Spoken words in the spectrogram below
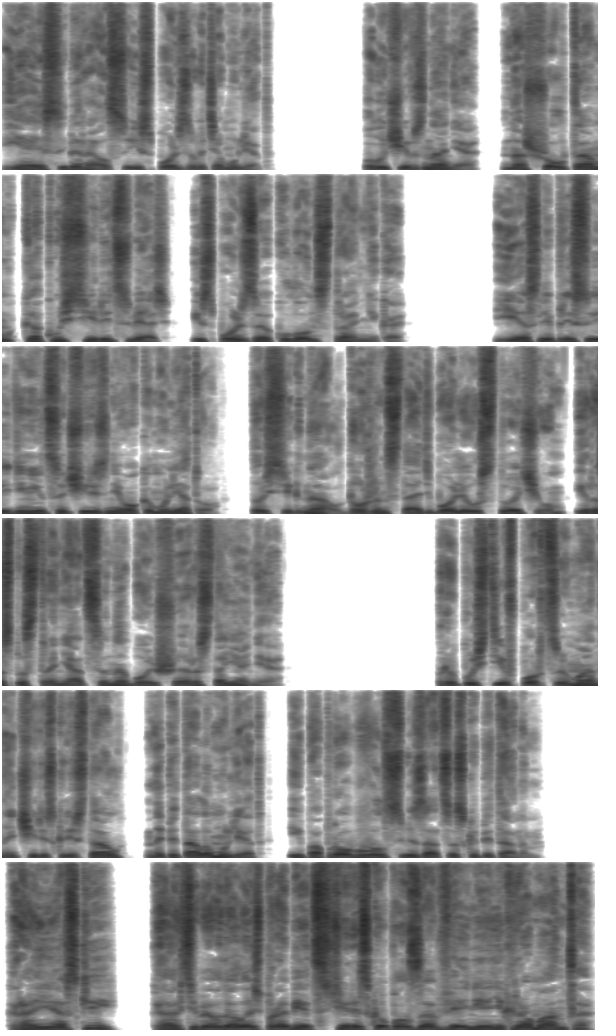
я и собирался использовать амулет. Получив знания, нашел там, как усилить связь, используя кулон странника. Если присоединиться через него к амулету, то сигнал должен стать более устойчивым и распространяться на большее расстояние. Пропустив порцию маны через кристалл, напитал амулет и попробовал связаться с капитаном. «Краевский, как тебе удалось пробиться через купол забвения некроманта?»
